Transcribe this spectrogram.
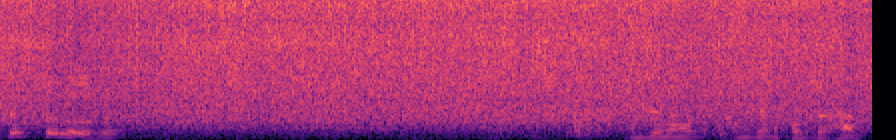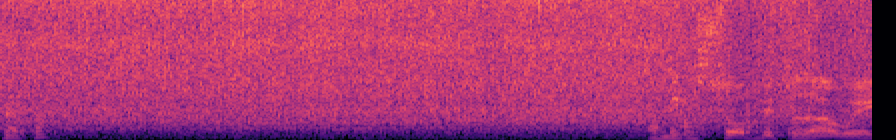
just a little bit. And then I'm, I'm gonna put the hot pepper. I make it so big that way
